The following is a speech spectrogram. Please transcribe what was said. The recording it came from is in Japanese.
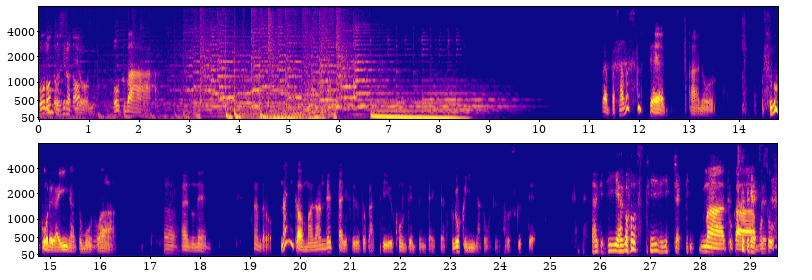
ポポンとジロのトークバー。やっぱサブスクって、あの、すごく俺がいいなと思うのは、うん。あのね、なんだろう、何かを学んでったりするとかっていうコンテンツに対してはすごくいいなと思ってる、サブスクって。だっけ、ディアゴースティーリーじゃっけ。まあ、とかもそう、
